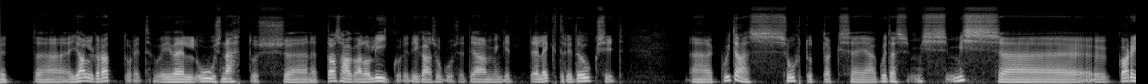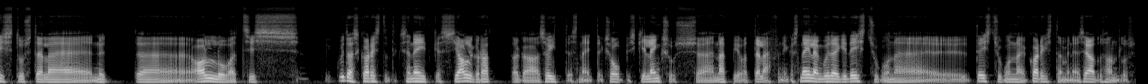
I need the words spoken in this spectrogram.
nüüd äh, jalgratturid või veel uus nähtus, äh, need tasakaaluliikurid igasugused ja mingid elektritõuksid, äh, kuidas suhtutakse ja kuidas, mis, mis karistustele nüüd alluvad siis kuidas karistatakse neid, kes jalgrattaga sõites näiteks hoopiski lenksus äh, näpivad telefoni, kas neil on kuidagi teistsugune, teistsugune karistamine, seadusandlus?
